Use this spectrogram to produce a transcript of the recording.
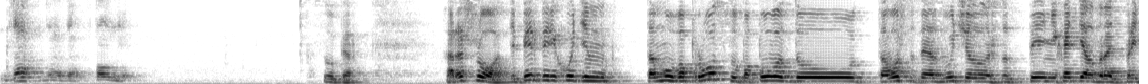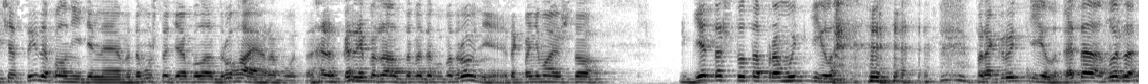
Да, да, да, вполне. Супер. Хорошо, теперь переходим к тому вопросу по поводу того, что ты озвучил, что ты не хотел брать причасы дополнительные, потому что у тебя была другая работа. Расскажи, пожалуйста, об этом поподробнее. Я так понимаю, что где-то что-то промутил, прокрутил. Это можно,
